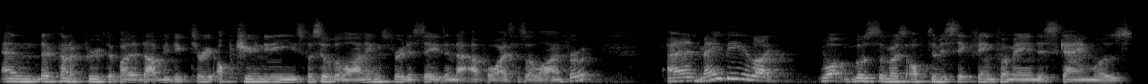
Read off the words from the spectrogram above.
and they've kind of proved it by the derby victory opportunities for silver linings through the season that otherwise has a line through it. And maybe like what was the most optimistic thing for me in this game was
